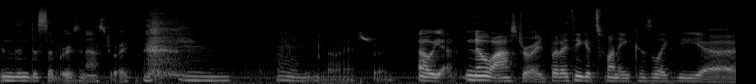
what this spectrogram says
and then December is an asteroid. Mm. No asteroid. oh yeah, no asteroid, but I think it's funny because like the uh,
